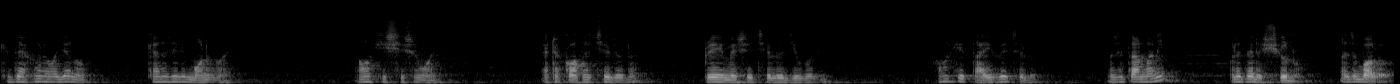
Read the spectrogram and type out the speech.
কিন্তু এখন আমার যেন কেন জানি মনে হয় আমার কি সে সময়? একটা কথা ছিল না? প্রেম এসেছিল জীবনে। আমার কি তাই হয়েছিল? বলছে, তার মানে? বলে, তাহলে শুনো। বলছে, বলো।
